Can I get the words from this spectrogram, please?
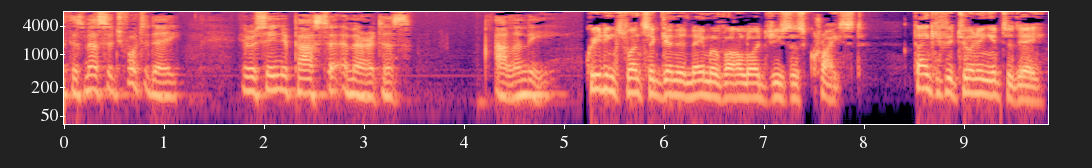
with his message for today, here is Senior Pastor Emeritus Alan Lee. Greetings once again in the name of our Lord Jesus Christ. Thank you for tuning in today.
